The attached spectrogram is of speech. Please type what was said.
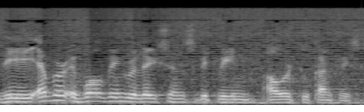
the ever-evolving relations between our two countries.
